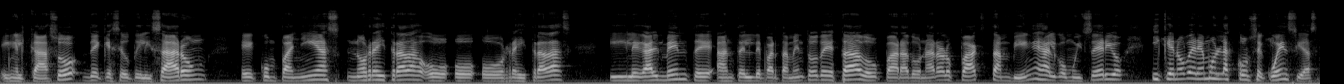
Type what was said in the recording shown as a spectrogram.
En el caso de que se utilizaron eh, compañías no registradas o, o registradas ilegalmente ante el Departamento de Estado para donar a los PACs también es algo muy serio y que no veremos las consecuencias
